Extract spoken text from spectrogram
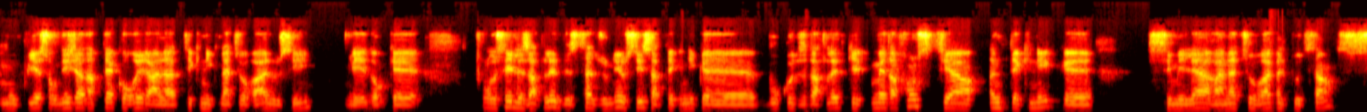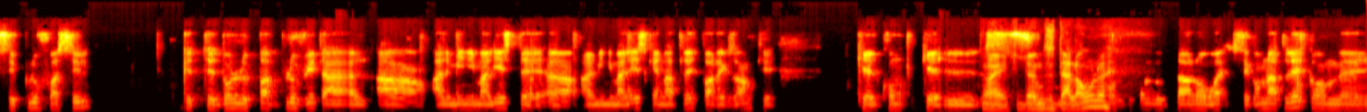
mon pied sont déjà adaptés à courir à la technique naturelle aussi. Et donc, euh, aussi, les athlètes des États-Unis aussi, sa technique, euh, beaucoup des athlètes qui, mais dans le fond, si tu as une technique euh, similaire à naturelle, tout ça, c'est plus facile que tu donnes le pas plus vite à, à, à le minimaliste, à un minimaliste qu'un athlète, par exemple, qui, qu'elle, qu'elle, Ouais, qui donne du talon, là. Du ouais. C'est comme l'athlète, comme, euh,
